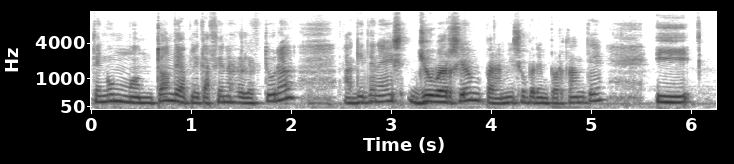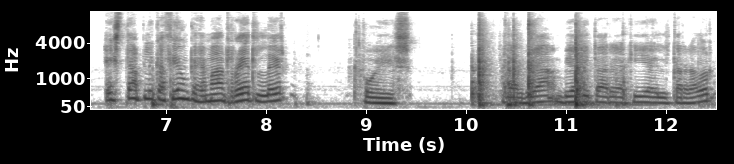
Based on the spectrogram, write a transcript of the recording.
Tengo un montón de aplicaciones de lectura. Aquí tenéis YouVersion, para mí súper importante. Y esta aplicación que se llama Redler, pues voy, a, quitar aquí el cargador.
